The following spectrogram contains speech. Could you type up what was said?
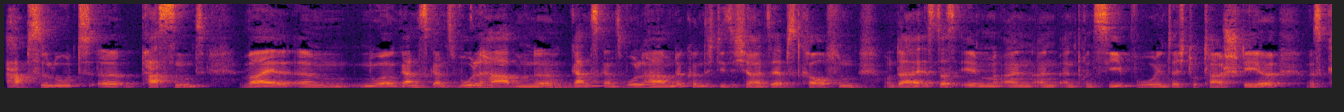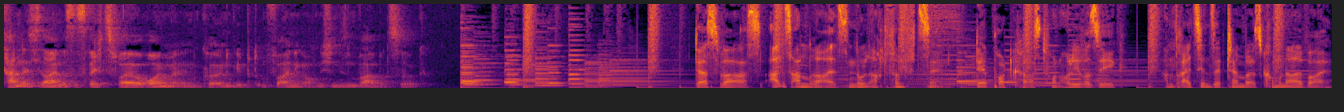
absolut äh, passend, weil ähm, nur ganz, ganz Wohlhabende, ganz, ganz Wohlhabende können sich die Sicherheit selbst kaufen. Und daher ist das eben ein, ein, ein Prinzip, wohinter ich total stehe. Es kann nicht sein, dass es rechtsfreie Räume in Köln gibt und vor allen Dingen auch nicht in diesem Wahlbezirk. Das war's. Alles andere als 0815. Der Podcast von Oliver Seeg. Am 13. September ist Kommunalwahl.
